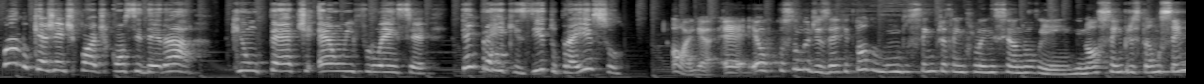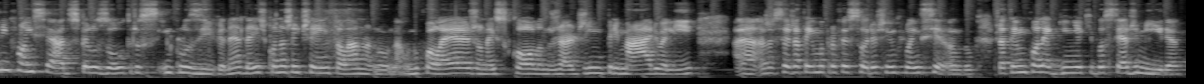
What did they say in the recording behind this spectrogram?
Quando que a gente pode considerar que um pet é um influencer? Tem pré-requisito para isso? Olha, é, eu costumo dizer que todo mundo sempre está influenciando alguém, e nós sempre estamos sendo influenciados pelos outros, inclusive, né? Desde quando a gente entra lá no, no, no colégio, na escola, no jardim primário ali, uh, você já tem uma professora te influenciando, já tem um coleguinha que você admira.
